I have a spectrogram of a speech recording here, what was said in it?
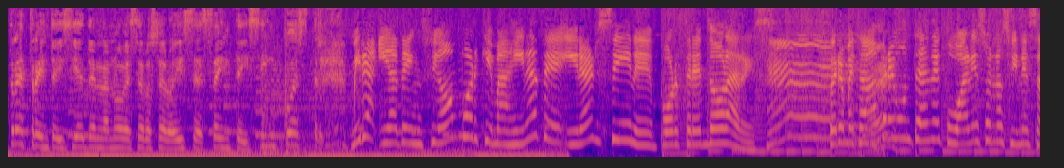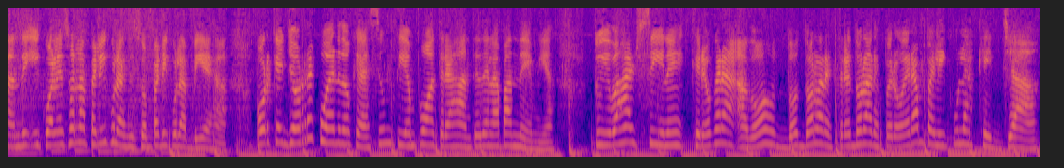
337 en la 900 y 65 Street. Mira, y atención, porque imagínate ir al cine por 3 dólares. Pero me estaban preguntando cuáles son los cines, Sandy, y cuáles son las películas, si son películas viejas. Porque yo recuerdo que hace un tiempo atrás, antes de la pandemia, tú ibas al cine, creo que era a 2 dólares, 3 dólares, pero eran películas que ya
